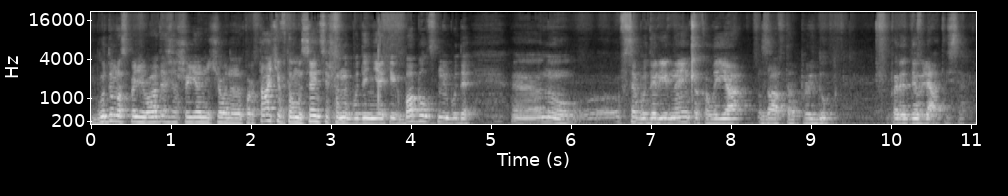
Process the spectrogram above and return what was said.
будемо сподіватися, що я нічого не напортачив, в тому сенсі, що не буде ніяких баблс, не буде. Е, ну, все буде рівненько, коли я завтра прийду передивлятися.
